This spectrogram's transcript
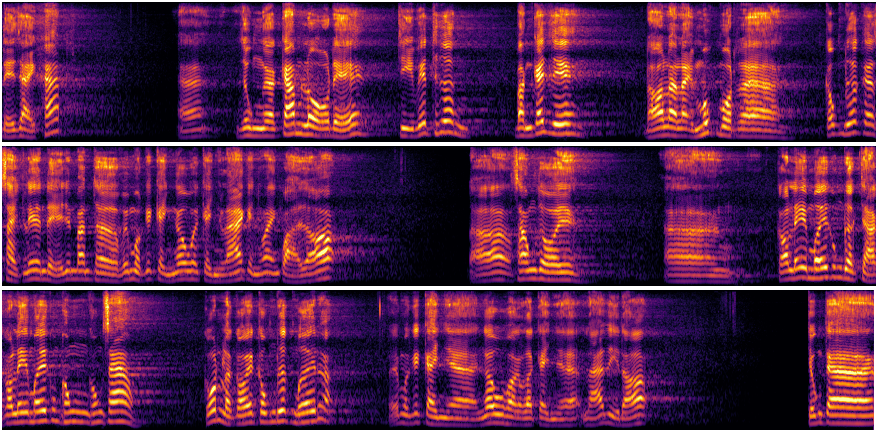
để giải khát. À, dùng à, cam lộ để trị vết thương. Bằng cách gì? Đó là lại múc một cốc nước ờ, sạch lên để trên ban thờ với một cái cành ngâu hay cành lá cành hoa anh quả đó. Đó xong rồi à, có lễ mới cũng được chả có lễ mới cũng không không sao. Cốt là có cái công nước mới đó với một cái cành à, ngâu hoặc là cành à, lá gì đó. Chúng ta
